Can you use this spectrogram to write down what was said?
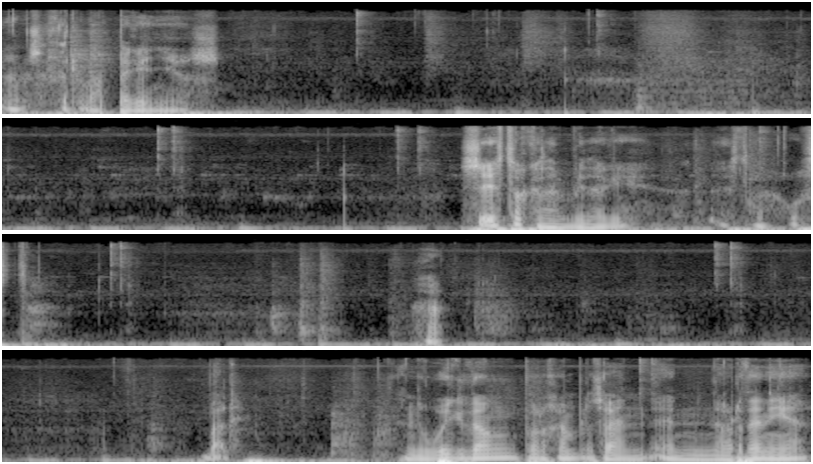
Vamos a hacer más pequeños. Sí, estos quedan bien aquí. Esto me gusta. Vale. En Wigdon, por ejemplo, o sea, en, en Ordenia,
